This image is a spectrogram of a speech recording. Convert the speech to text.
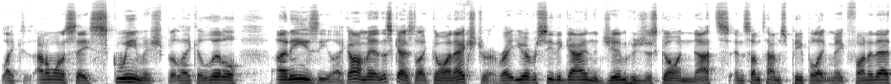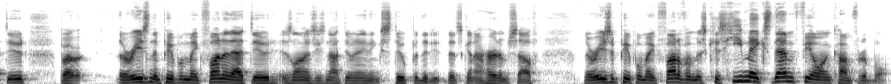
like i don't want to say squeamish but like a little uneasy like oh man this guy's like going extra right? You ever see the guy in the gym who's just going nuts? And sometimes people like make fun of that dude but the reason that people make fun of that dude as long as he's not doing anything stupid that he, that's going to hurt himself the reason people make fun of him is because he makes them feel uncomfortable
